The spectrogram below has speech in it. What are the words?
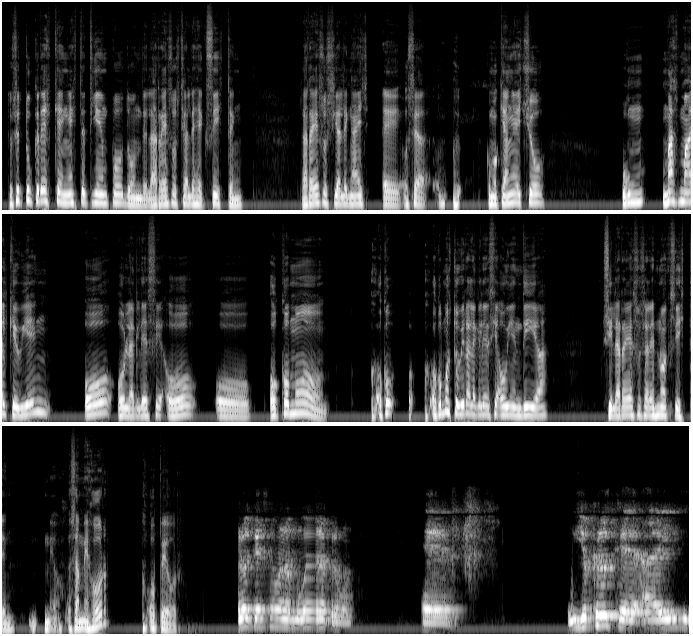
Entonces, ¿tú crees que en este tiempo donde las redes sociales existen, las redes sociales han hecho, eh, o sea, como que han hecho un más mal que bien o, o la iglesia, o, o, o cómo, o, cómo estuviera la iglesia hoy en día si las redes sociales no existen? O sea, mejor o peor? Creo que esa es una muy buena pregunta. Eh, yo creo que hay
